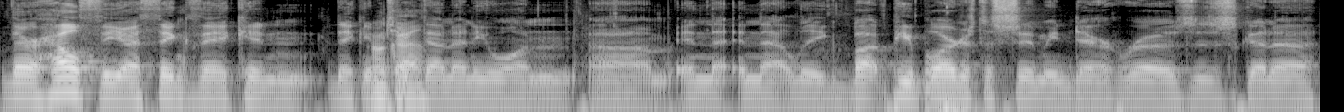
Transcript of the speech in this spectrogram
they're healthy, I think they can they can Okay. take down anyone um, in that in that league. But people are just assuming Derrick Rose is gonna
